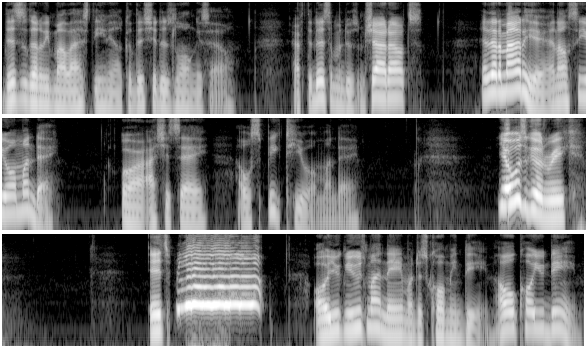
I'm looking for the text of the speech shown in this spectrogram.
this is gonna be my last email because this shit is long as hell. After this, I'm gonna do some shout outs, and then I'm out of here, and I'll see you on Monday. Or I should say, I will speak to you on Monday. Yo, what's good, Reek? It's or you can use my name or just call me Deem. I will call you Deem.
